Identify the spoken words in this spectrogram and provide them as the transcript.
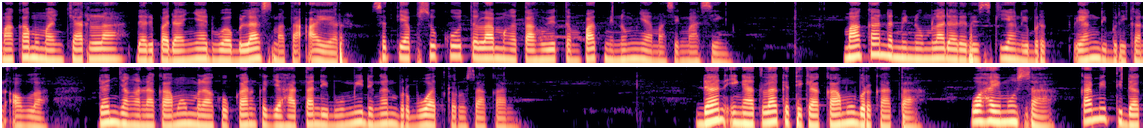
Maka memancarlah daripadanya dua belas mata air, setiap suku telah mengetahui tempat minumnya masing-masing. Makan dan minumlah dari rizki yang, diber, yang diberikan Allah, dan janganlah kamu melakukan kejahatan di bumi dengan berbuat kerusakan. Dan ingatlah ketika kamu berkata, Wahai Musa, kami tidak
